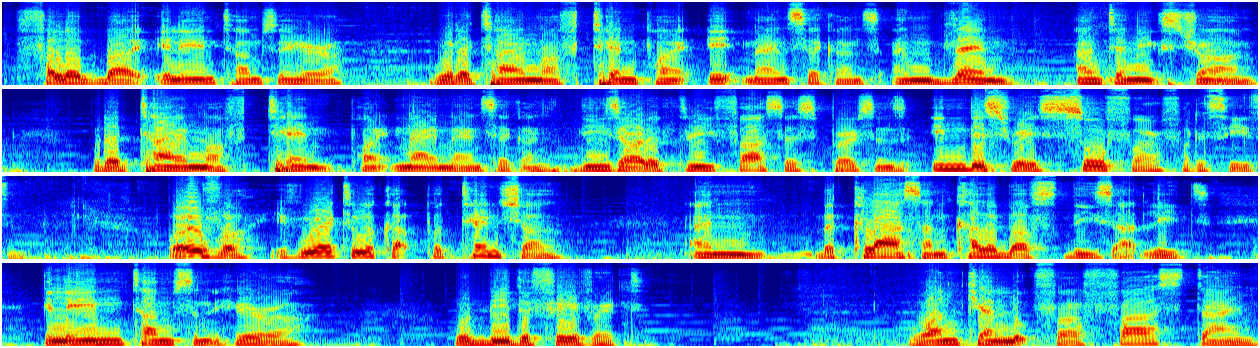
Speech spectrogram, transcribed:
followed by Elaine Herah with a time of 10.89 seconds, and then Anthonique Strachan with a time of 10.99 seconds. These are the three fastest persons in this race so far for the season. However, if we were to look at potential and the class and caliber of these athletes, Elaine Thompson Herah would be the favorite. One can look for a fast time,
